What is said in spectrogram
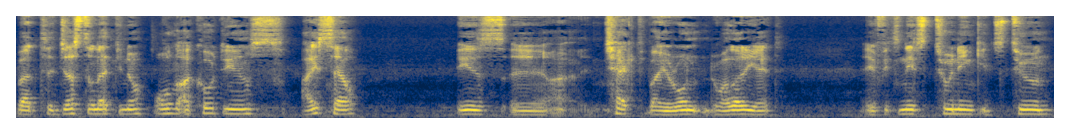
but just to let you know all the accordions I sell is uh, checked by Ron Valeriet if it needs tuning it's tuned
